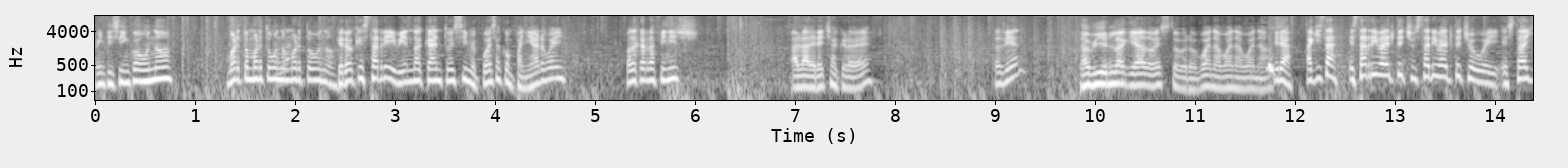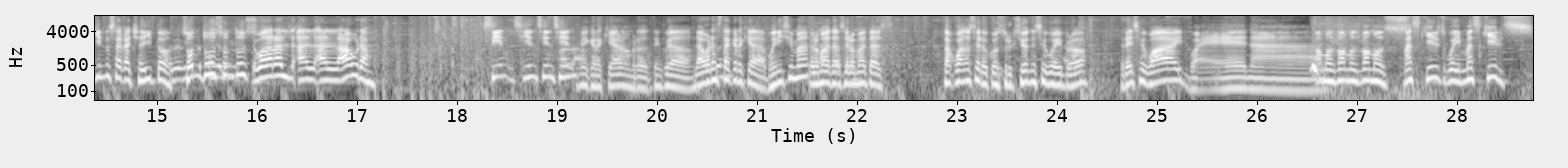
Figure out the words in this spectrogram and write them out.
25-1 Muerto, muerto uno, muerto uno. Creo que está reviviendo acá, entonces si me puedes acompañar, güey. ¿Puedo sacar la finish? A la derecha creo, ¿eh? ¿Estás bien? Está bien lagueado esto, bro. Buena, buena, buena. Mira, aquí está. Está arriba del techo, está arriba del techo, güey. Está yéndose agachadito. Son dos, son dos. Le voy a dar al, al, al Aura. 100, 100, 100, 100. Me craquearon, bro. Ten cuidado. La Aura está craqueada. Buenísima. Te lo matas, te lo matas. Está jugando cero construcción ese güey, bro. 13 white. Buena. Vamos, vamos, vamos. Más kills, güey. Más kills.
